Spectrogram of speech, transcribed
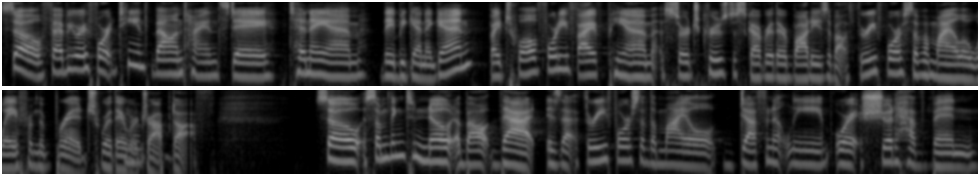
So February 14th, Valentine's Day, 10 a.m. They begin again. By 12:45 p.m., search crews discover their bodies about three fourths of a mile away from the bridge where they were dropped off. So, something to note about that is that three fourths of the mile definitely, or it should have been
